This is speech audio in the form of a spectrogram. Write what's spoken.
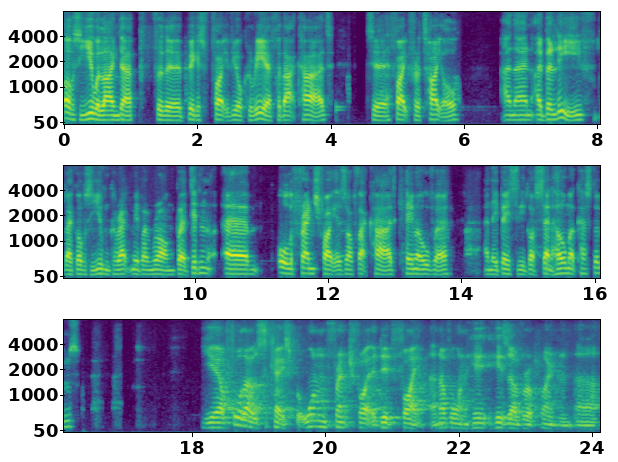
obviously, you were lined up for the biggest fight of your career for that card to fight for a title and then I believe, like obviously you can correct me if I'm wrong, but didn't um, all the French fighters off that card came over and they basically got sent home at customs? yeah. I thought that was the case, but one French fighter did fight. Another one, his, his other opponent, uh,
